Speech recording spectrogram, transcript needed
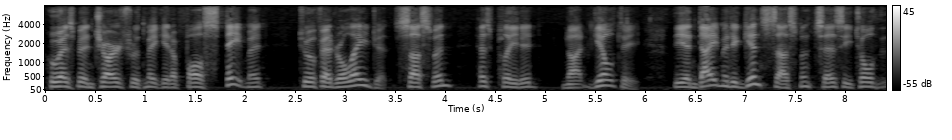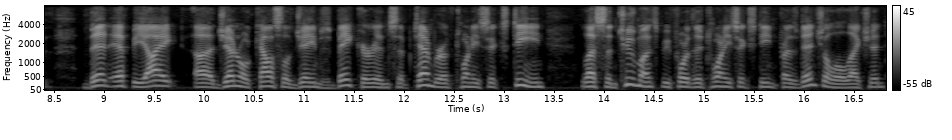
who has been charged with making a false statement to a federal agent. Sussmann has pleaded not guilty. The indictment against Sussmann says he told then FBI uh, General Counsel James Baker in September of 2016, less than two months before the 2016 presidential election,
